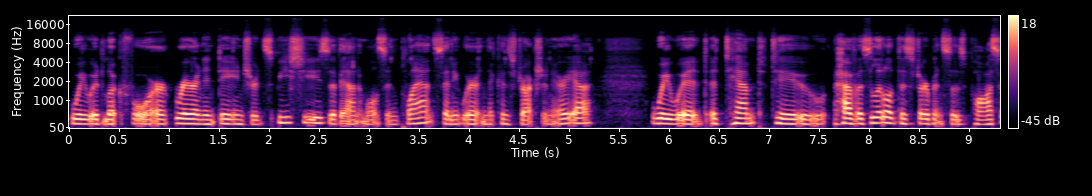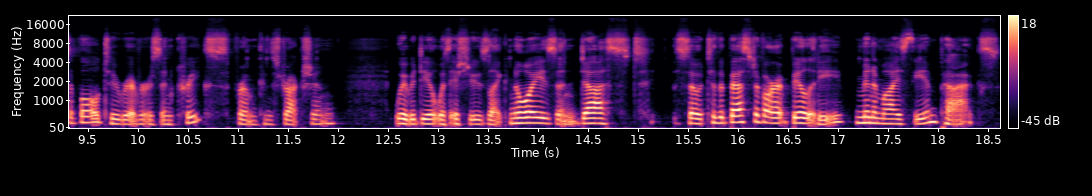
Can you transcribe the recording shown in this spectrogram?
we would look for rare and endangered species of animals and plants anywhere in the construction area. We would attempt to have as little disturbance as possible to rivers and creeks from construction. We would deal with issues like noise and dust. So, to the best of our ability, minimize the impacts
